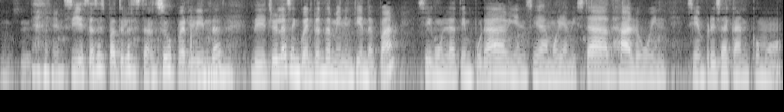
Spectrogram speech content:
Entonces... sí, estas espátulas están súper lindas. De hecho, las encuentran también en Tienda Pan, según la temporada, bien sea Amor y Amistad, Halloween. Siempre sacan como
